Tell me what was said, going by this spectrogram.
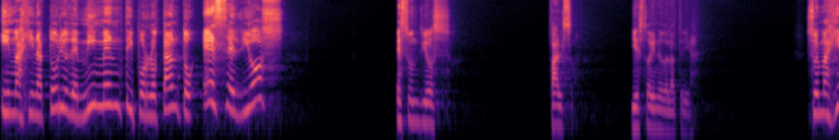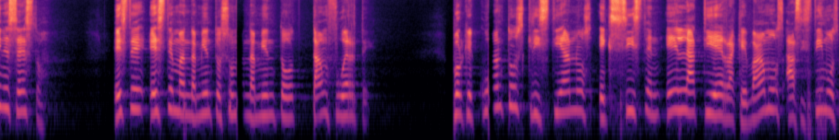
imaginatorio de mi mente y por lo tanto ese Dios es un Dios falso y estoy en idolatría. So imagínense esto. Este, este mandamiento es un mandamiento tan fuerte. Porque cuántos cristianos existen en la tierra que vamos, asistimos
